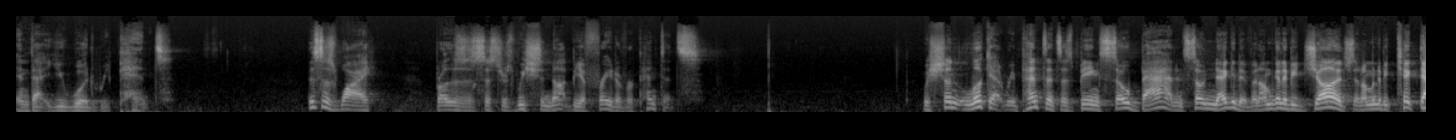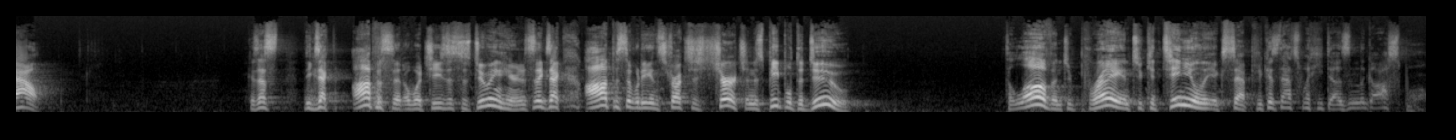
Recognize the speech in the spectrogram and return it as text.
and that you would repent. This is why brothers and sisters, we should not be afraid of repentance. We shouldn't look at repentance as being so bad and so negative, and I'm going to be judged and I'm going to be kicked out. Because that's the exact opposite of what Jesus is doing here. And it's the exact opposite of what he instructs his church and his people to do to love and to pray and to continually accept, because that's what he does in the gospel.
